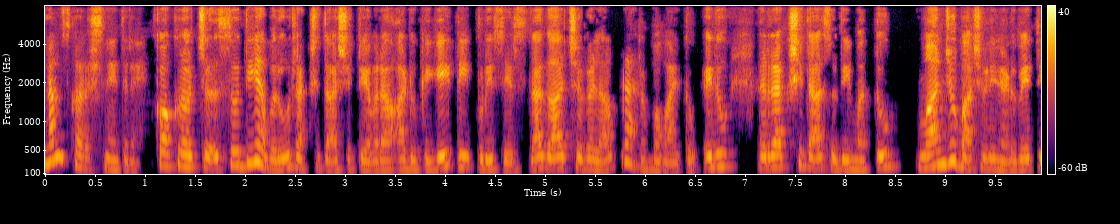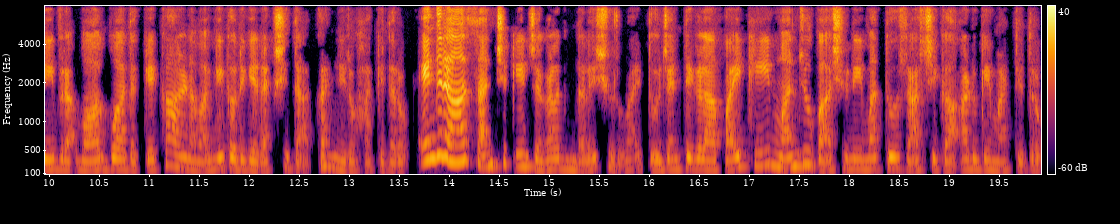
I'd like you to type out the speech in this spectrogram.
ನಮಸ್ಕಾರ ಸ್ನೇಹಿತರೆ. ಕಾಕ್ರೋಚ್ ಸುದ್ದಿ ಅವರು ರಕ್ಷಿತಾ ಶೆಟ್ಟಿ ಅವರ ಅಡುಗೆಗೆ ಟೀ ಪುಡಿ ಸೇರಿಸಿದಾಗ ಜಗಳ ಪ್ರಾರಂಭವಾಯಿತು. ಇದು ರಕ್ಷಿತಾ ಸುದಿ ಮತ್ತು ಮಂಜು ಭಾಷಣಿ ನಡುವೆ ತೀವ್ರ ವಾಗ್ವಾದಕ್ಕೆ ಕಾರಣವಾಗಿ ಕೊನೆಗೆ ರಕ್ಷಿತಾ ಕಣ್ಣೀರು ಹಾಕಿದರು. ಇಂದಿನ ಸಂಚಿಕೆ ಜಗಳದಿಂದಲೇ ಶುರುವಾಯಿತು. ಜಂಟಿಗಳ ಪೈಕಿ ಮಂಜು ಭಾಷಣಿ ಮತ್ತು ರಾಶಿಕಾ ಅಡುಗೆ ಮಾಡ್ತಿದ್ರು.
